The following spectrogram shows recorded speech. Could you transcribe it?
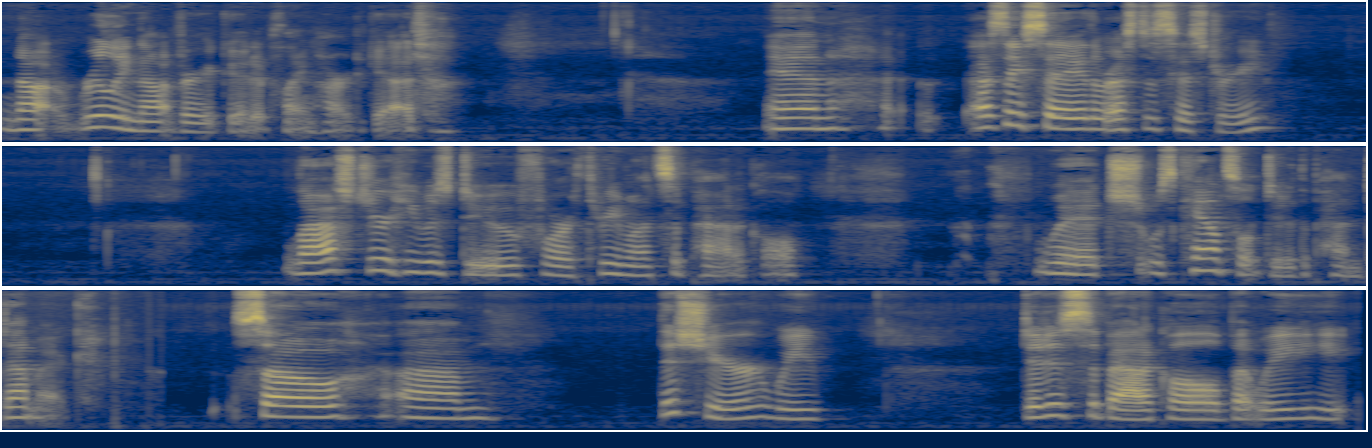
not really not very good at playing hard to get. And as they say, the rest is history. Last year, he was due for a three month sabbatical, which was canceled due to the pandemic. So um, this year, we did his sabbatical, but we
